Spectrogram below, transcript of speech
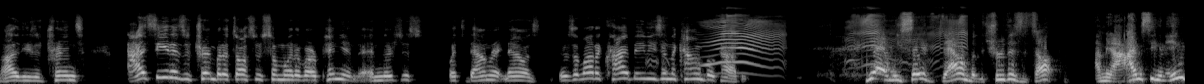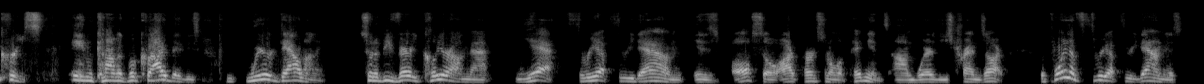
a lot of these are trends. I see it as a trend, but it's also somewhat of our opinion. And there's just what's down right now is there's a lot of crybabies in the comic book hobby. Yeah, and we say it's down, but the truth is it's up. I mean, I'm seeing an increase in comic book crybabies. We're down on it. So to be very clear on that, yeah, three up, three down is also our personal opinions on where these trends are. The point of three up, three down is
